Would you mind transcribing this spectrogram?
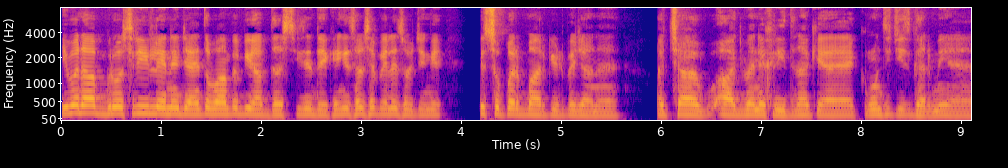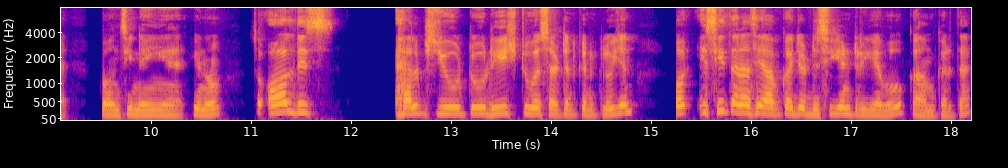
इवन आप ग्रोसरी लेने जाएँ तो वहाँ पे भी आप दस चीज़ें देखेंगे। सबसे पहले सोचेंगे कि सुपर मार्केट पर जाना है। अच्छा आज मैंने ख़रीदना क्या है? कौन सी चीज़ घर में है? कौन सी नहीं है? You know so all this helps you to reach to a certain conclusion और इसी तरह से आपका जो डिसीज़न ट्री है वो काम करता है।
